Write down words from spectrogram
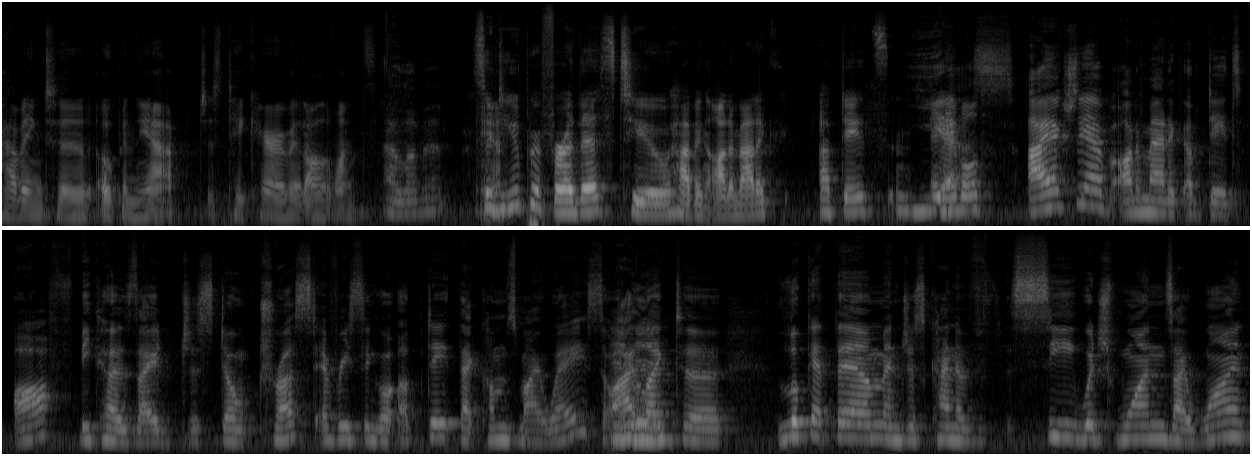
having to open the app, just take care of it all at once. I love it. So yeah. do you prefer this to having automatic updates yes. enabled? I actually have automatic updates off because I just don't trust every single update that comes my way. So mm-hmm. I like to look at them and just kind of see which ones I want.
